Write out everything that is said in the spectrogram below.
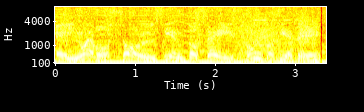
El nuevo Sol 106.7.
